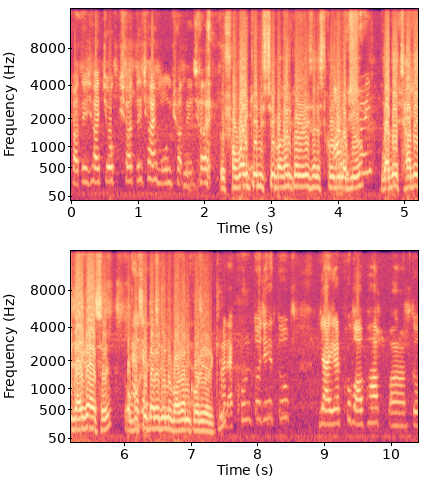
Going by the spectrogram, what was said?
সতেজ হয় চোখ সতেজ হয় মন সতেজ হয়। তো সবাইকে নিশ্চয়ই বাগান করার সাজেস্ট করবেন আপনিও। যাদের ছাদে জায়গা আছে অবশ্যই তারা যেন বাগান করে আর কি। আর এখন তো যেহেতু জায়গার খুব অভাব তো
